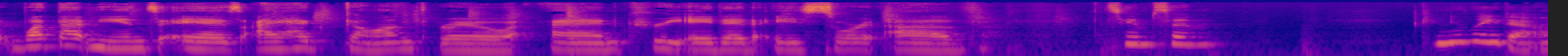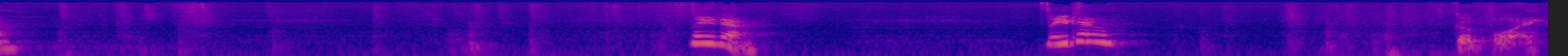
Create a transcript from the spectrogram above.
What that means is I had gone through and created a sort of Samson, can you lay down? Lay down. Lay down. Good boy.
